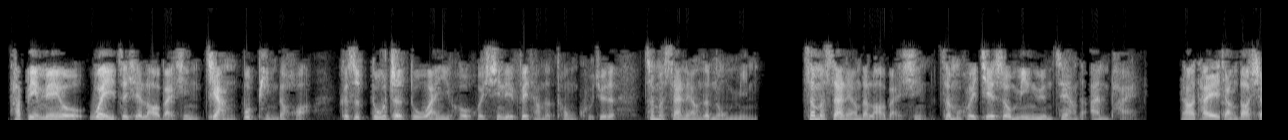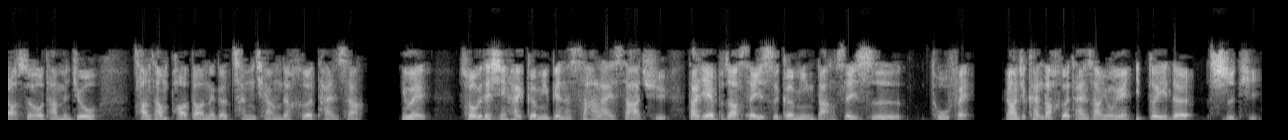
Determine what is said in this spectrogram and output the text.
他并没有为这些老百姓讲不平的话。可是读者读完以后，会心里非常的痛苦，觉得这么善良的农民，这么善良的老百姓，怎么会接受命运这样的安排？然后他也讲到小时候，他们就常常跑到那个城墙的河滩上，因为所谓的辛亥革命变成杀来杀去，大家也不知道谁是革命党，谁是土匪。然后就看到河滩上永远一堆的尸体，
